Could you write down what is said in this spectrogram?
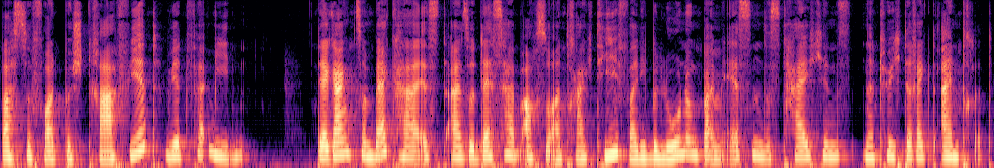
Was sofort bestraft wird, wird vermieden. Der Gang zum Bäcker ist also deshalb auch so attraktiv, weil die Belohnung beim Essen des Teilchens natürlich direkt eintritt.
